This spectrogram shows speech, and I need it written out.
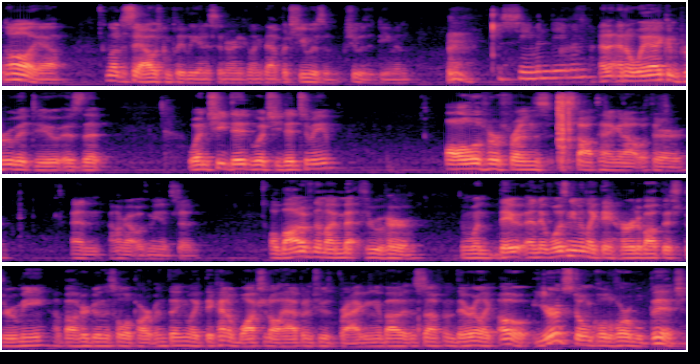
oh yeah. Not to say I was completely innocent or anything like that, but she was a she was a demon. A semen demon. And and a way I can prove it to you is that when she did what she did to me, all of her friends stopped hanging out with her and hung out with me instead. A lot of them I met through her. And when they and it wasn't even like they heard about this through me, about her doing this whole apartment thing. Like they kind of watched it all happen and she was bragging about it and stuff and they were like, "Oh, you're a stone cold horrible bitch."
